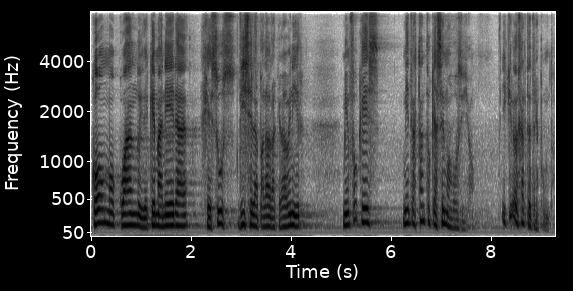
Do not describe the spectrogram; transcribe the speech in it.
cómo, cuándo y de qué manera Jesús dice la palabra que va a venir, mi enfoque es, mientras tanto, ¿qué hacemos vos y yo? Y quiero dejarte tres puntos.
